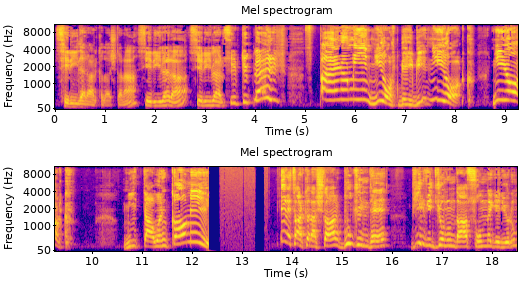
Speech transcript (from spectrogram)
seriler arkadaşlar ha. Seriler ha. Seriler. Sürtükler. Spider-Man. New York baby. New York. New York. Midtown Comics. Evet arkadaşlar bugün de Bir videonun daha sonuna geliyorum.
